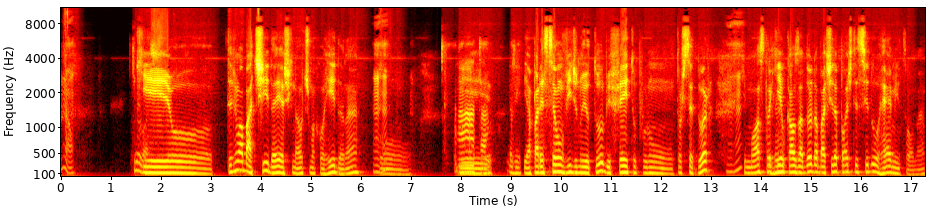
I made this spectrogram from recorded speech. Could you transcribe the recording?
Não. Que, que o. Teve uma batida aí, acho que na última corrida, né? Uhum. Ah, e... tá. Eu vi. E apareceu um vídeo no YouTube feito por um torcedor uhum. que mostra uhum. que o causador da batida pode ter sido o Hamilton, né?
